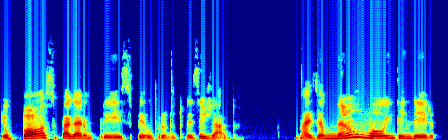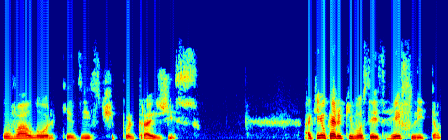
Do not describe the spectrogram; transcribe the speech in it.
eu posso pagar um preço pelo produto desejado, mas eu não vou entender o valor que existe por trás disso. Aqui eu quero que vocês reflitam.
